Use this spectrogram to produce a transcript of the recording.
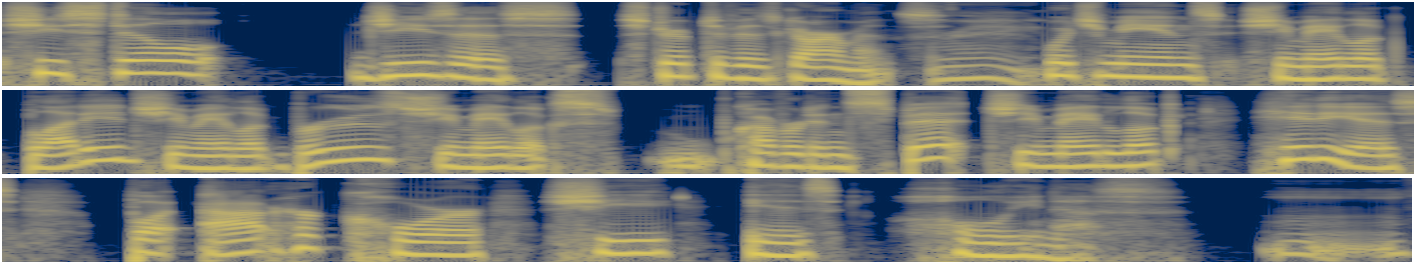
she's still Jesus stripped of his garments right. which means she may look bloodied, she may look bruised, she may look s- covered in spit, she may look hideous, but at her core, she is holiness. Mm.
